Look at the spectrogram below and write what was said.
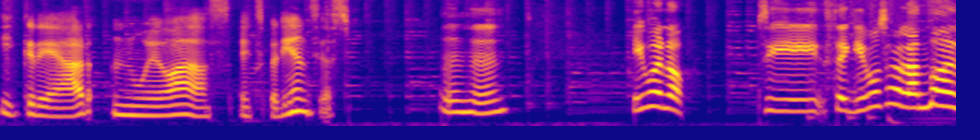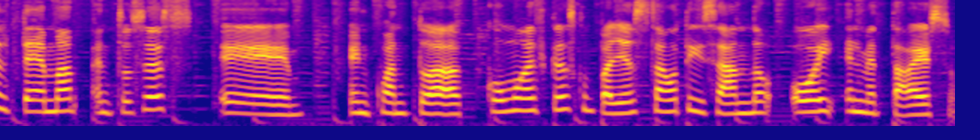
y crear nuevas experiencias. Y bueno, si seguimos hablando del tema, entonces, eh, en cuanto a cómo es que las compañías están utilizando hoy el metaverso,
